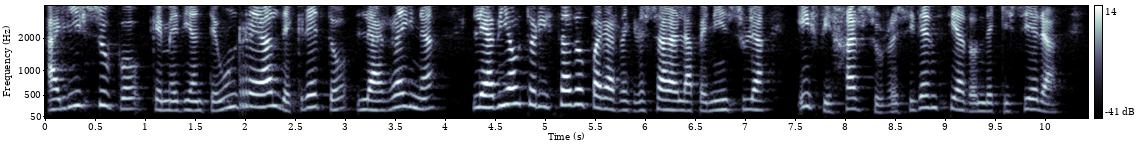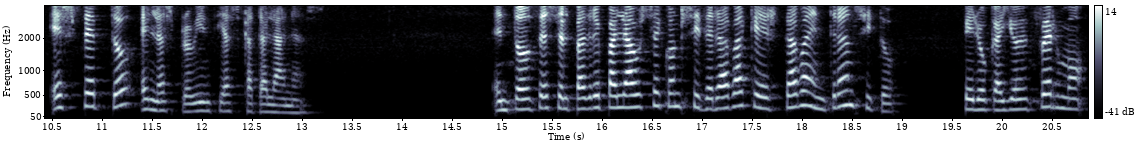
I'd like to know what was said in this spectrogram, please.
Allí supo que mediante un real decreto la reina le había autorizado para regresar a la península y fijar su residencia donde quisiera, excepto en las provincias catalanas. Entonces el padre Palau se consideraba que estaba en tránsito, pero cayó enfermo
